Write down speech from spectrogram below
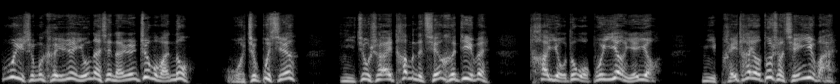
为什么可以任由那些男人这么玩弄？我就不行。你就是爱他们的钱和地位，他有的我不一样也有。你陪他要多少钱一晚？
